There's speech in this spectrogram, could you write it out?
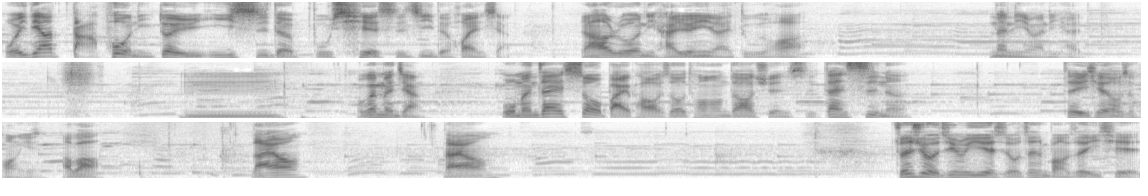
我一定要打破你对于医师的不切实际的幻想。然后，如果你还愿意来读的话，那你也蛮厉害的。嗯。我跟你们讲，我们在受白袍的时候，通通都要宣誓。但是呢，这一切都是谎言，好不好？来哦，来哦，准许我进入医业时，我真的保证一切，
